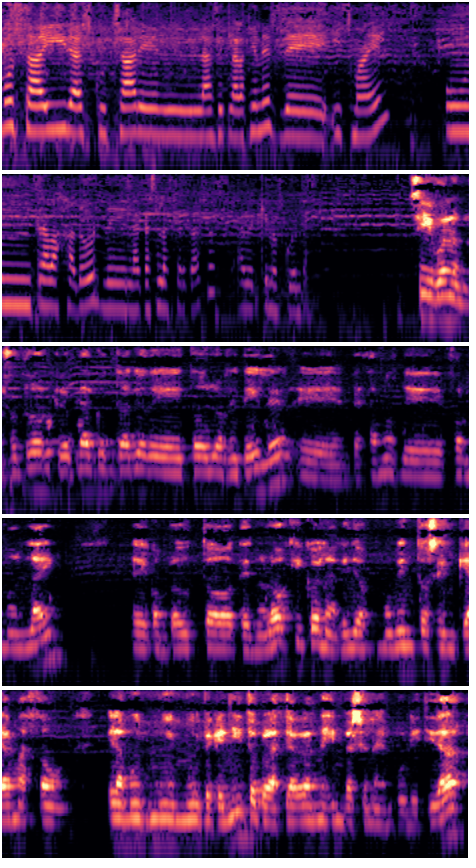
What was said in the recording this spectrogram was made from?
Vamos a ir a escuchar las declaraciones de Ismael, un trabajador de la Casa de las Carcasas, a ver qué nos cuenta. Sí, bueno, nosotros creo que al contrario de todos los retailers, eh, empezamos de forma online, eh, con productos tecnológicos, en aquellos momentos en que Amazon era muy, muy, muy pequeñito, pero hacía grandes inversiones en publicidad.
